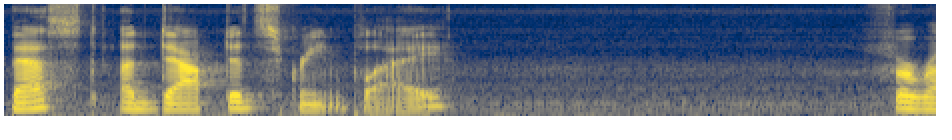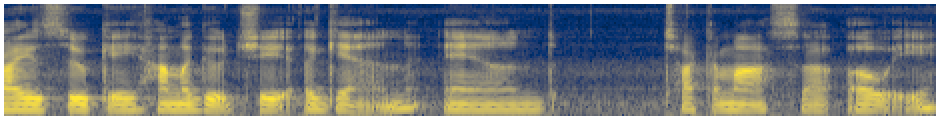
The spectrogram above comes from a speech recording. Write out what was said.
Best Adapted Screenplay for Ryusuke Hamaguchi again and Takamasa Oe.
